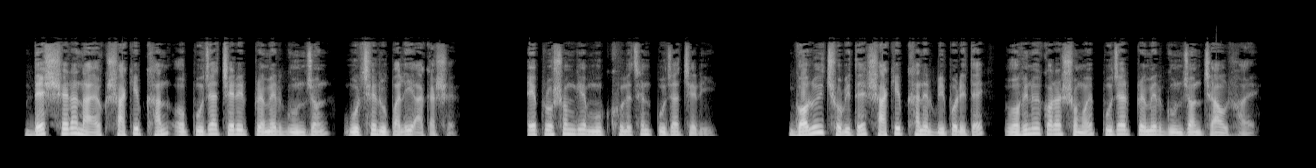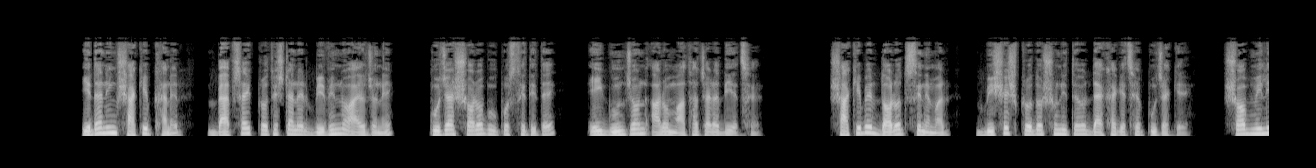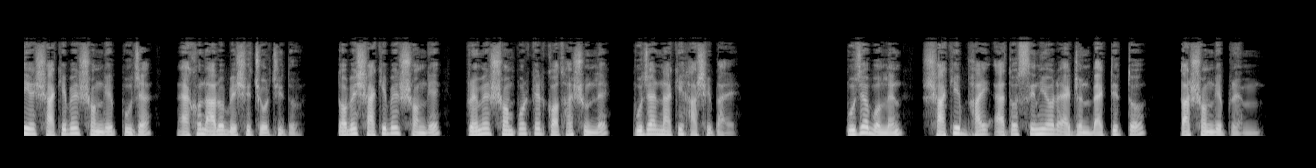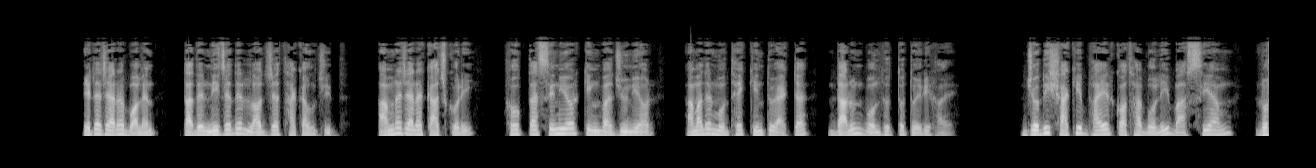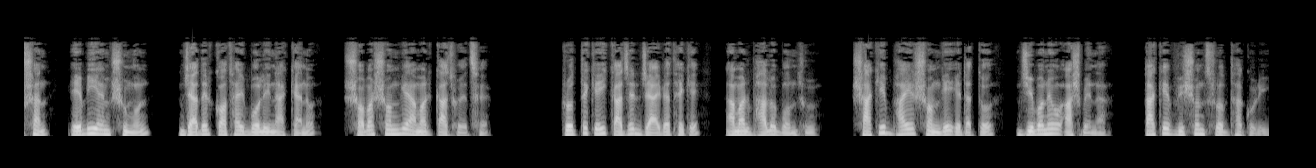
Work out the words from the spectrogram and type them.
দেশসেরা নায়ক শাকিব খান ও পূজা চেরির প্রেমের গুঞ্জন উড়ছে রূপালী আকাশে। এ প্রসঙ্গে মুখ খুলেছেন পূজা চেরি। গলুই ছবিতে শাকিব খানের বিপরীতে অভিনয় করার সময় পূজার প্রেমের গুঞ্জন চাউল হয়। ইদানিং শাকিব খানের ব্যবসায়িক প্রতিষ্ঠানের বিভিন্ন আয়োজনে পূজার সরব উপস্থিতিতে এই গুঞ্জন আরও মাথাচাড়া দিয়েছে। শাকিবের দরদ সিনেমার বিশেষ প্রদর্শনীতেও দেখা গেছে পূজাকে। সব মিলিয়ে শাকিবের সঙ্গে পূজা এখন আরও বেশি চর্চিত। তবে শাকিবের সঙ্গে প্রেমের সম্পর্কের কথা শুনলে পূজার নাকি হাসি পায়। পূজা বললেন শাকিব ভাই এত সিনিয়র একজন ব্যক্তিত্ব, তার সঙ্গে প্রেম। এটা যারা বলেন, তাদের নিজেদের লজ্জা থাকা উচিত। আমরা যারা কাজ করি, হোক তা সিনিয়র কিংবা জুনিয়র, আমাদের মধ্যে কিন্তু একটা দারুণ বন্ধুত্ব তৈরি হয়। যদি শাকিব ভাইয়ের কথা বলি বা Siyam, Roshan A B M Suman, যাদের কথাই বলি না কেন, সবার সঙ্গে আমার কাজ হয়েছে। প্রত্যেকেই কাজের জায়গা থেকে আমার ভালো বন্ধু। শাকিব ভাইয়ের সঙ্গে এটা তো জীবনেও আসবে না। তাকে ভীষণ শ্রদ্ধা করি।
